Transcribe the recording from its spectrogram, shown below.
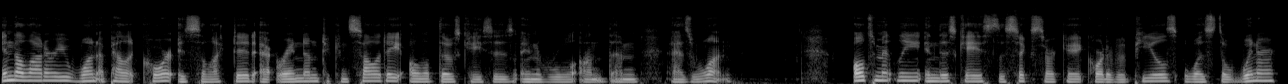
In the lottery, one appellate court is selected at random to consolidate all of those cases and rule on them as one. Ultimately, in this case, the Sixth Circuit Court of Appeals was the winner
